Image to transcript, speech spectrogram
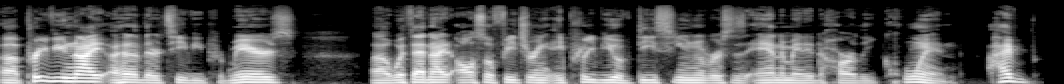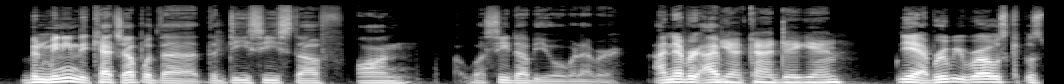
uh, preview night ahead of their TV premieres. Uh, with that night also featuring a preview of DC Universe's animated Harley Quinn. I've been meaning to catch up with the the DC stuff on what, CW or whatever. I never, I yeah. kind of dig in. Yeah, Ruby Rose was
